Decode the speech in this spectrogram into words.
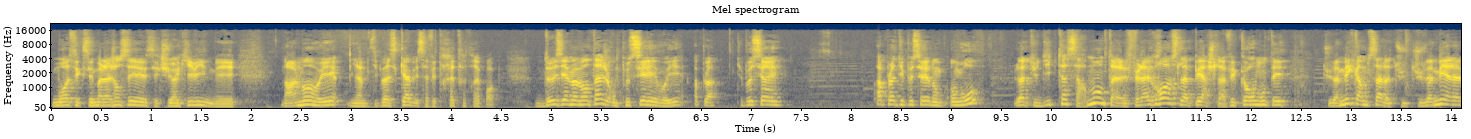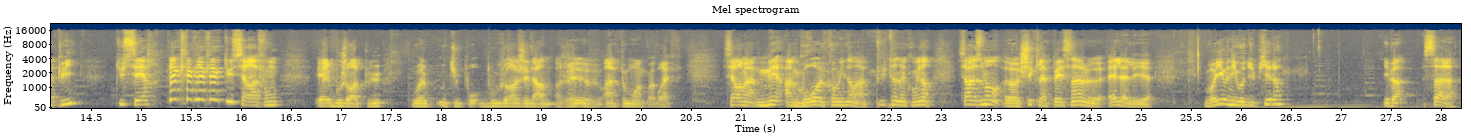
moi c'est que c'est mal agencé, c'est que je suis un Kevin, mais normalement, vous voyez, il y a un petit Pascal et ça fait très très très propre. Deuxième avantage, on peut serrer, vous voyez, hop là, tu peux serrer. Hop là, tu peux serrer. Donc en gros, là tu dis, putain, ça remonte, elle fait la grosse la perche, là, fait que remonter. Tu la mets comme ça, là, tu, tu la mets à l'appui tu serres, à fond, et elle bougera plus, ou, tu bougeras généralement euh, un peu moins, quoi, bref. C'est vraiment, mais un gros inconvénient, un putain d'inconvénient. Sérieusement, euh, je sais que la PS1, elle, elle est... Voyez au niveau du pied, là? Et eh bah, ben, ça, là.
